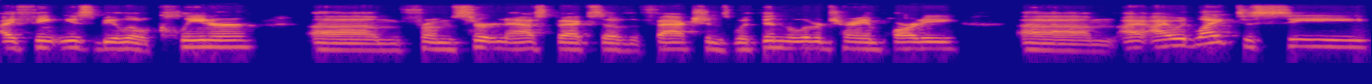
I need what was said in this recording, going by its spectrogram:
I think needs to be a little cleaner um, from certain aspects of the factions within the Libertarian Party. Um, I, I, would like to see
